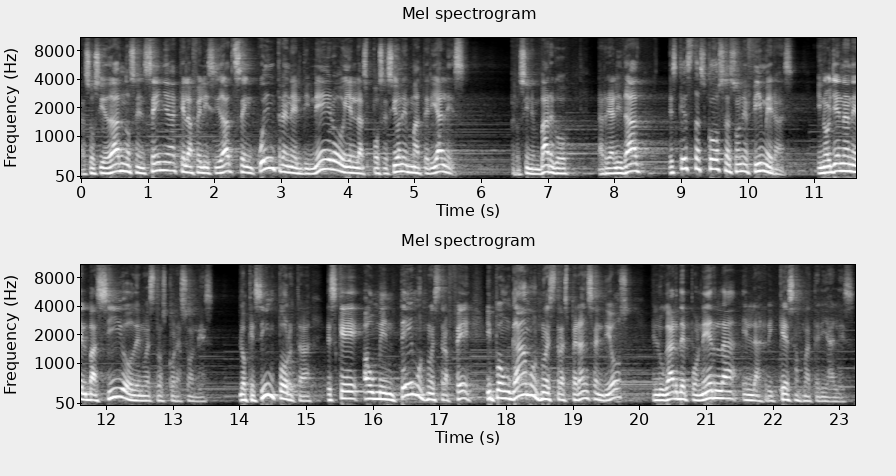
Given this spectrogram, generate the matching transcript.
La sociedad nos enseña que la felicidad se encuentra en el dinero y en las posesiones materiales, pero sin embargo, la realidad es que estas cosas son efímeras y no llenan el vacío de nuestros corazones. Lo que sí importa es que aumentemos nuestra fe y pongamos nuestra esperanza en Dios en lugar de ponerla en las riquezas materiales.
